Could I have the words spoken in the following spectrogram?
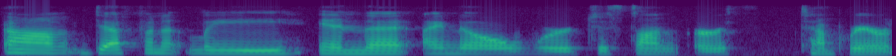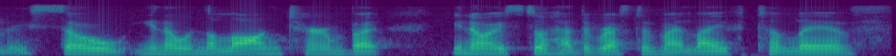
um, definitely in that i know we're just on earth temporarily. So, you know, in the long term, but, you know, I still had the rest of my life to live.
